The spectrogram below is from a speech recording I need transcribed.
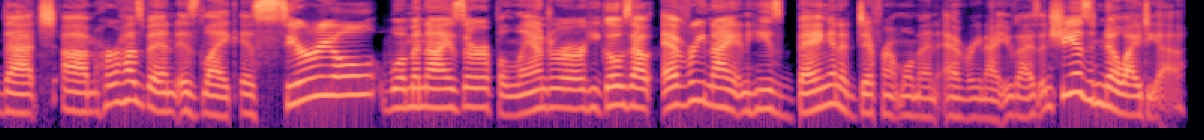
that um, her husband is like a serial womanizer, philanderer. He goes out every night and he's banging a different woman every night, you guys. And she has no idea.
